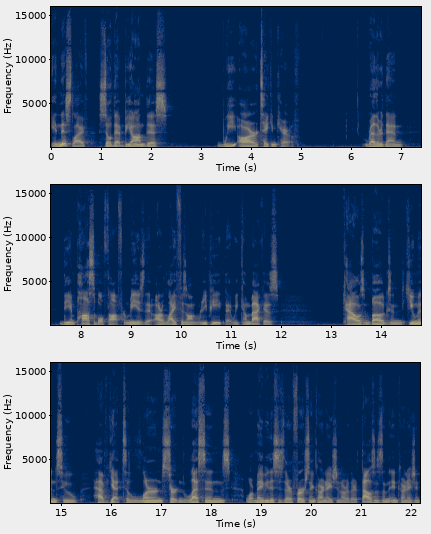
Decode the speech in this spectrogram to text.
in this life so that beyond this, we are taken care of. Rather than the impossible thought for me is that our life is on repeat, that we come back as cows and bugs and humans who have yet to learn certain lessons, or maybe this is their first incarnation or their thousands in incarnation,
